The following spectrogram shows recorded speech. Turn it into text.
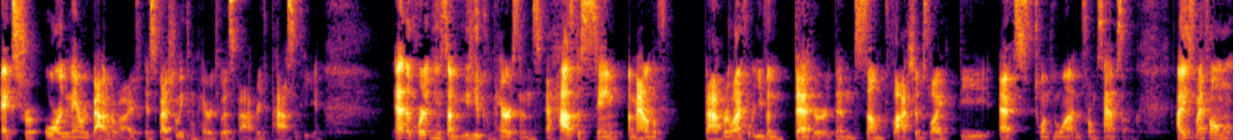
extraordinary battery life, especially compared to its battery capacity. And according to some YouTube comparisons, it has the same amount of battery life or even better than some flagships like the S21 from Samsung. I use my phone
